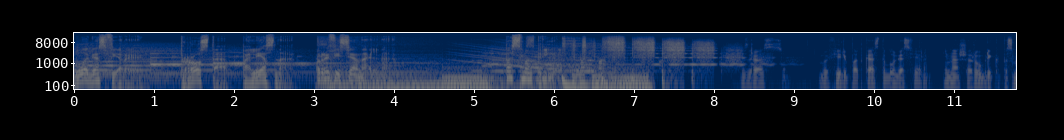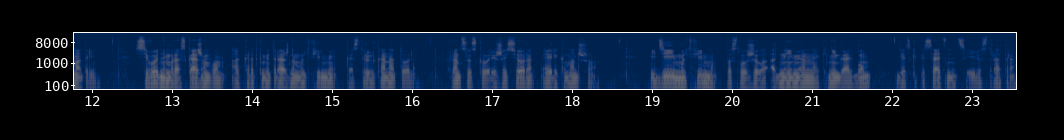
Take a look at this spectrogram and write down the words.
Благосферы. Просто, полезно, профессионально. Посмотри. Здравствуйте. В эфире подкасты Благосферы и наша рубрика «Посмотри». Сегодня мы расскажем вам о короткометражном мультфильме «Кастрюлька Анатоля» французского режиссера Эрика Маншо. Идеей мультфильма послужила одноименная книга-альбом детской писательницы и иллюстратора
